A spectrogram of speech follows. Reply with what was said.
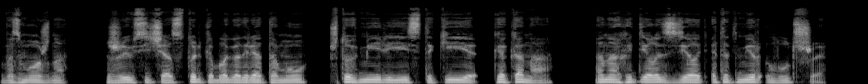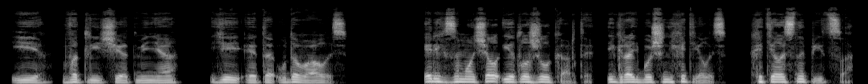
возможно, жив сейчас только благодаря тому, что в мире есть такие, как она. Она хотела сделать этот мир лучше, и, в отличие от меня, ей это удавалось. Эрих замолчал и отложил карты. Играть больше не хотелось. Хотелось напиться.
